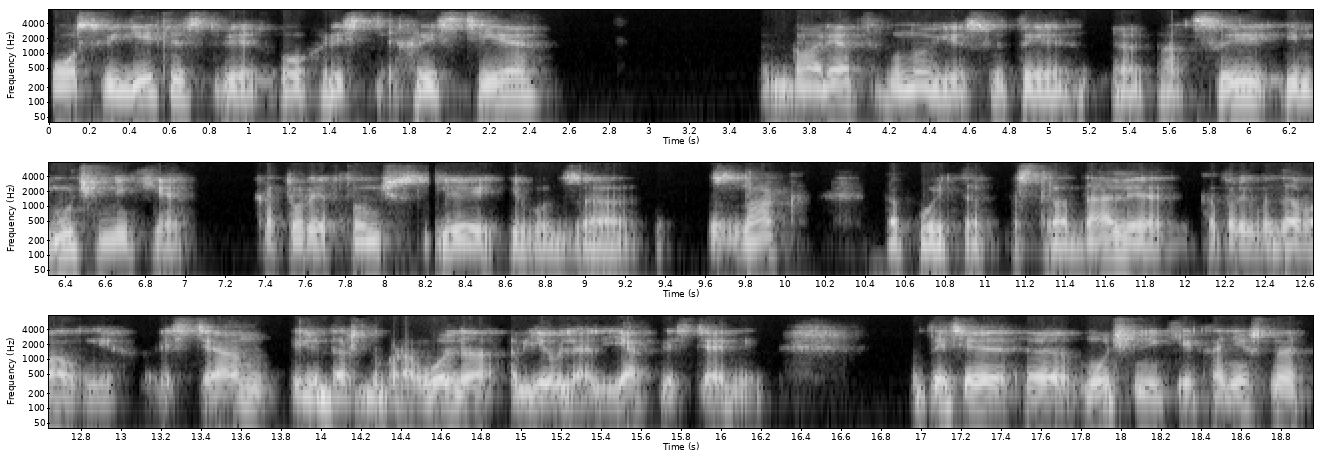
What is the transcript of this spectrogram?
о свидетельстве о Христе, Христе говорят многие святые э, отцы и мученики, которые в том числе и вот за знак какой-то пострадали, который выдавал в них христиан или даже добровольно объявляли «я христианин». Вот эти э, мученики, конечно,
